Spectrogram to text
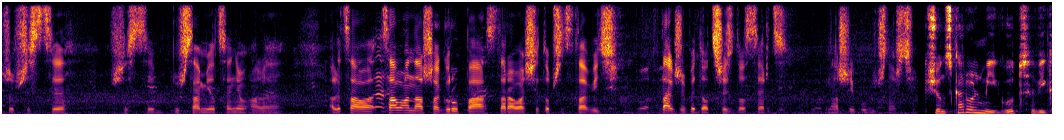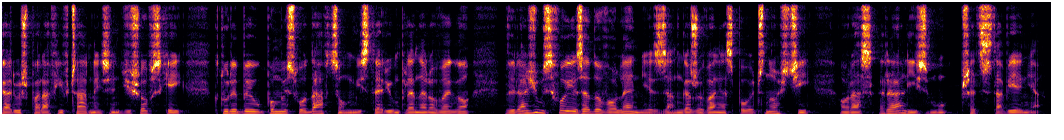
że wszyscy, wszyscy już sami ocenią, ale, ale cała, cała nasza grupa starała się to przedstawić tak, żeby dotrzeć do serc naszej publiczności. Ksiądz Karol Migut, wikariusz parafii w Czarnej Sędziszowskiej, który był pomysłodawcą misterium plenerowego, wyraził swoje zadowolenie z zaangażowania społeczności oraz realizmu przedstawienia.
